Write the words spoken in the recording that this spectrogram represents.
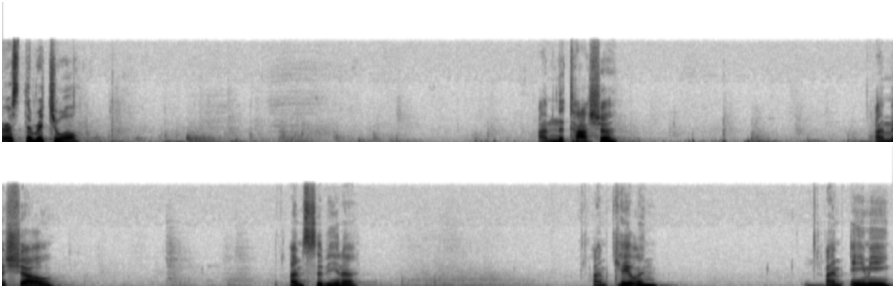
first the ritual. I'm Natasha. I'm Michelle. I'm Sabina. I'm Kaylin. Mm-hmm. I'm Amy.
